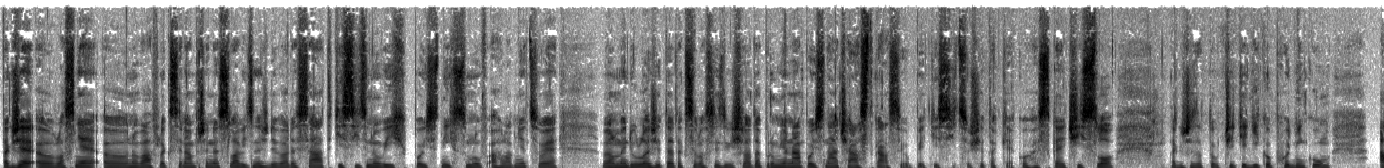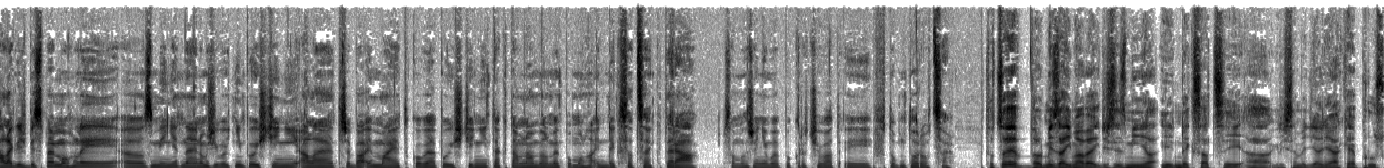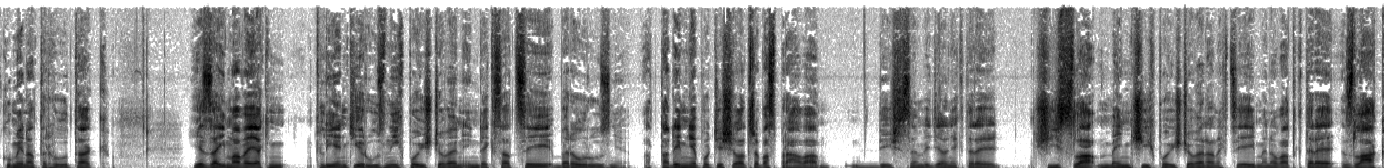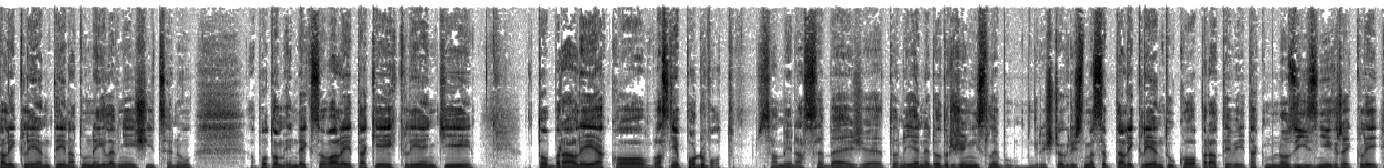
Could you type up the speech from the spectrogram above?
Takže uh, vlastně uh, nová Flexi nám přinesla víc než 90 tisíc nových pojistných smluv a hlavně, co je velmi důležité, tak se vlastně zvýšila ta průměrná pojistná částka asi o 5 tisíc, což je tak jako hezké číslo, takže za to určitě dík obchodníkům. Ale když bychom mohli uh, zmínit nejenom životní pojištění, ale třeba i majetkové pojištění, tak tam nám velmi pomohla indexace, která samozřejmě bude pokračovat i v tomto roce. To, co je velmi zajímavé, když jsi zmínil indexaci a když jsem viděl nějaké průzkumy na trhu, tak je zajímavé, jak klienti různých pojišťoven indexaci berou různě. A tady mě potěšila třeba zpráva, když jsem viděl některé čísla menších pojišťoven, a nechci je jmenovat, které zlákali klienty na tu nejlevnější cenu a potom indexovali, tak jejich klienti to brali jako vlastně podvod sami na sebe, že to je nedodržení slibu. Když to, když jsme se ptali klientů kooperativy, tak mnozí z nich řekli,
